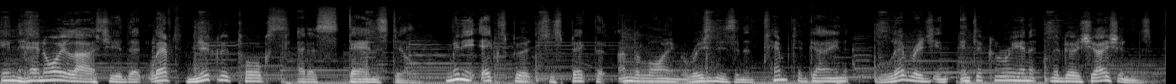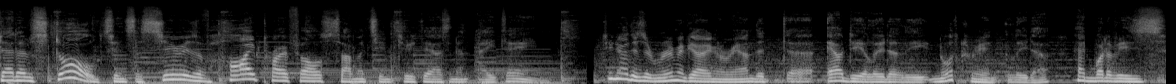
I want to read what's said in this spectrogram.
in Hanoi last year that left nuclear talks at a standstill. Many experts suspect that underlying reason is an attempt to gain leverage in inter-Korean negotiations that have stalled since a series of high-profile summits in 2018. Do you know there's a rumour going around that uh, our dear leader, the North Korean leader, had one of his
